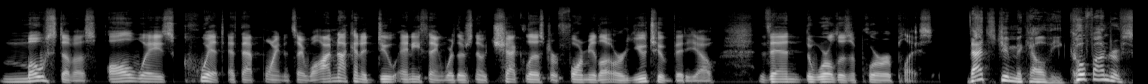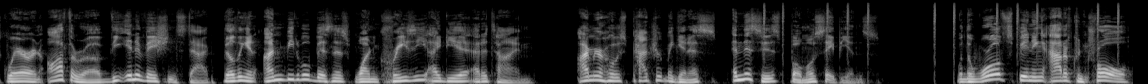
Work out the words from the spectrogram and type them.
most of us always quit at that point and say, well, I'm not going to do anything where there's no checklist or formula or YouTube video, then the world is a poorer place. That's Jim McKelvey, co founder of Square and author of The Innovation Stack Building an Unbeatable Business One Crazy Idea at a Time. I'm your host, Patrick McGinnis, and this is FOMO Sapiens. When the world's spinning out of control,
